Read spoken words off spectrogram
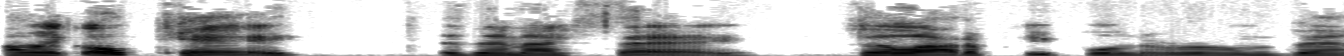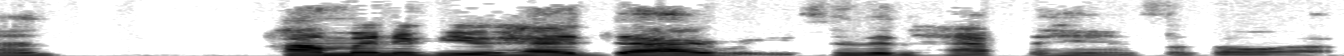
I'm like, okay. And then I say to a lot of people in the room, then, how many of you had diaries? And then half the hands will go up.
